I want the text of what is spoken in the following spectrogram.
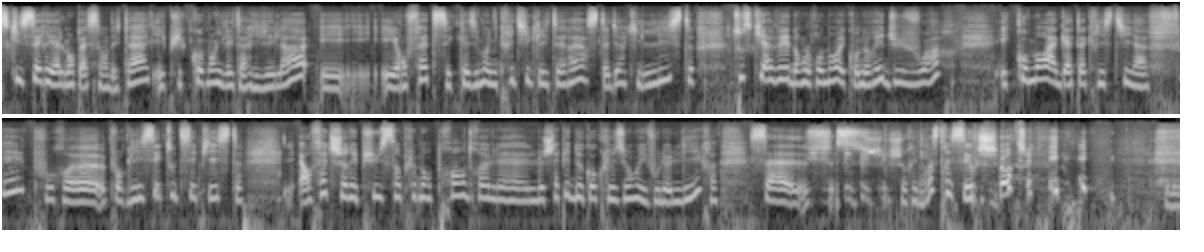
ce qui s'est réellement passé en détail et puis comment il est arrivé là. Et, et en fait, c'est quasiment une critique littéraire, c'est-à-dire qu'il liste tout ce qu'il y avait dans le roman et qu'on aurait dû voir et comment Agatha Christie a fait pour, euh, pour glisser toutes ces pistes. En fait, j'aurais pu simplement prendre le, le chapitre de conclusion et vous le lire. Ça, j'aurais moins stressé aujourd'hui. C'est le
